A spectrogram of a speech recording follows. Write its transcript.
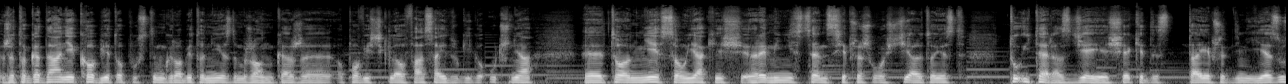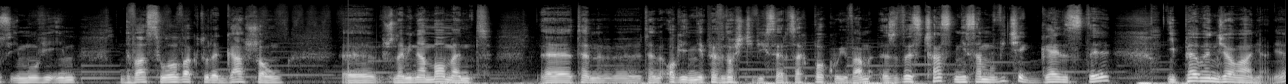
że to gadanie kobiet o pustym grobie to nie jest mrzonka, że opowieść Kleofasa i drugiego ucznia e, to nie są jakieś reminiscencje przeszłości, ale to jest tu i teraz dzieje się, kiedy staje przed nimi Jezus i mówi im dwa słowa, które gaszą przynajmniej na moment, e, ten, e, ten ogień niepewności w ich sercach, pokój wam, że to jest czas niesamowicie gęsty i pełen działania. Nie?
